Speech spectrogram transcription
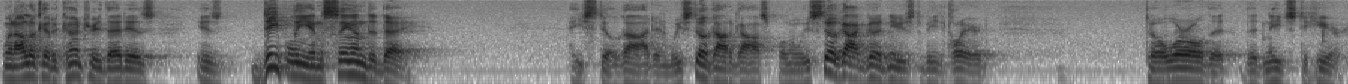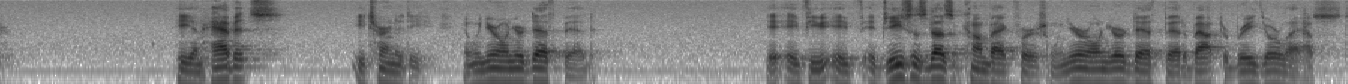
When I look at a country that is, is deeply in sin today, He's still God, and we've still got a gospel, and we've still got good news to be declared to a world that, that needs to hear. He inhabits eternity. And when you're on your deathbed, if, you, if, if Jesus doesn't come back first, when you're on your deathbed about to breathe your last,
